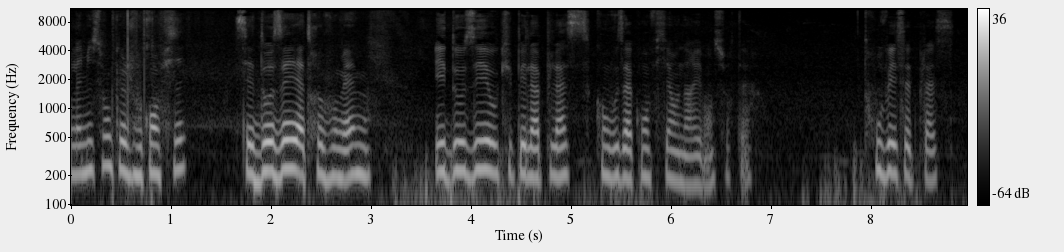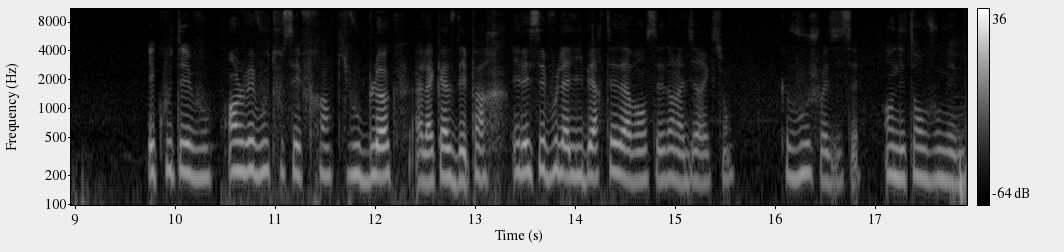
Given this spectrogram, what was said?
La mission que je vous confie, c'est d'oser être vous-même et d'oser occuper la place qu'on vous a confiée en arrivant sur Terre. Trouvez cette place. Écoutez-vous, enlevez-vous tous ces freins qui vous bloquent à la case départ et laissez-vous la liberté d'avancer dans la direction que vous choisissez en étant vous-même.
